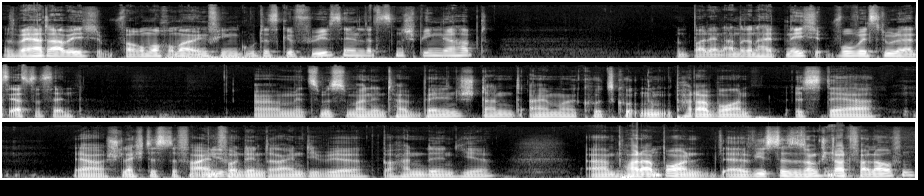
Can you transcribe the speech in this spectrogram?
Also bei Hertha habe ich, warum auch immer, irgendwie ein gutes Gefühl in den letzten Spielen gehabt. Und bei den anderen halt nicht. Wo willst du denn als erstes hin? Ähm, jetzt müsste man den Tabellenstand einmal kurz gucken. Paderborn ist der ja, schlechteste Verein von den dreien, die wir behandeln hier. Ähm, Paderborn, äh, wie ist der Saisonstart verlaufen?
